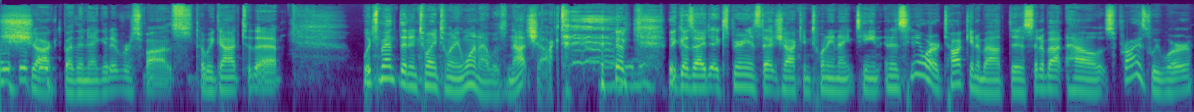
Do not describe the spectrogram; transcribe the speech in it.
shocked by the negative response that we got to that. Which meant that in 2021, I was not shocked because I'd experienced that shock in 2019. And as he and I were talking about this and about how surprised we were,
